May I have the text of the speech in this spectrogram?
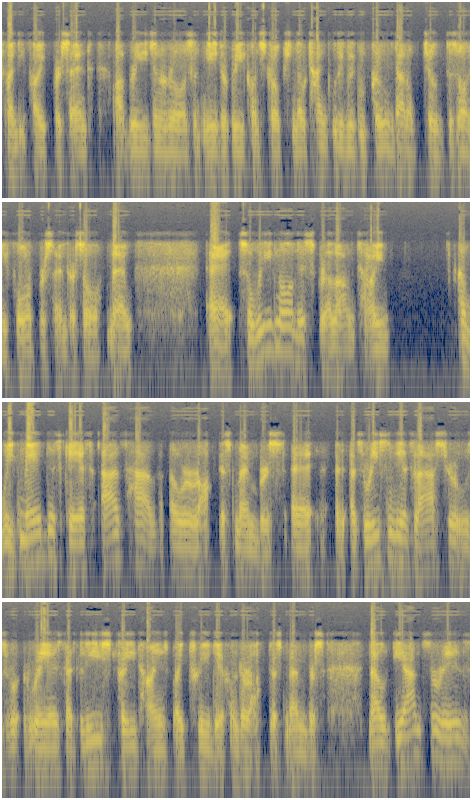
25% of regional roads that needed reconstruction. Now, thankfully, we've improved that up to there's only 4% or so now. Uh, so we've known this for a long time. And we've made this case, as have our Oireachtas members. Uh, as recently as last year, it was raised at least three times by three different Oireachtas members. Now, the answer is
